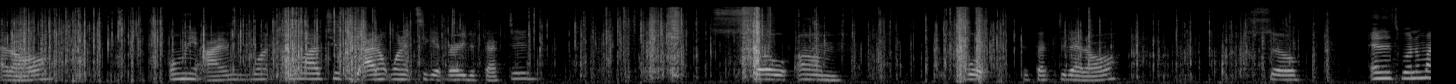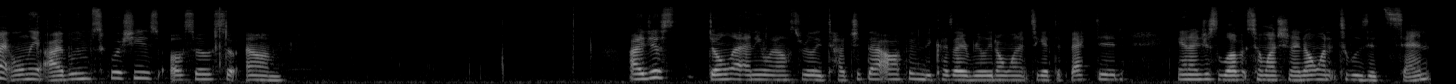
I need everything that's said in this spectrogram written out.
at all. Only I'm allowed to because I don't want it to get very defected. So, um, well, defected at all. So, and it's one of my only iBloom squishies also. So, um, I just don't let anyone else really touch it that often because I really don't want it to get defected. And I just love it so much and I don't want it to lose its scent.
